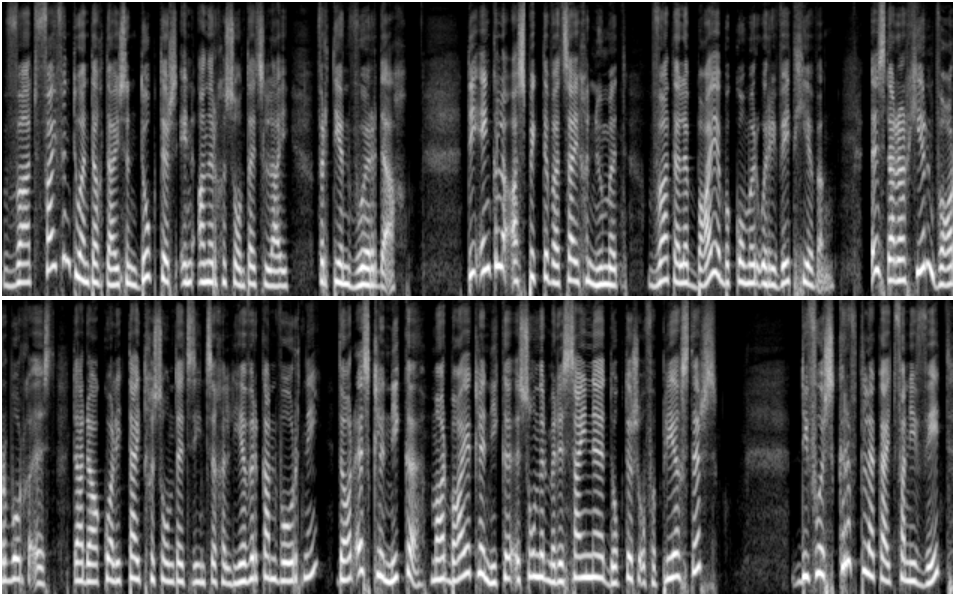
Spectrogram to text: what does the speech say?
wat 25000 dokters en ander gesondheidslui verteenwoordig. Die enkele aspekte wat sy genoem het wat hulle baie bekommer oor die wetgewing is dat daar geen waarborg is dat daar kwaliteit gesondheidsdienste gelewer kan word nie. Daar is klinieke, maar baie klinieke is sonder medisyne, dokters of verpleegsters. Die voorskriftelikheid van die wet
